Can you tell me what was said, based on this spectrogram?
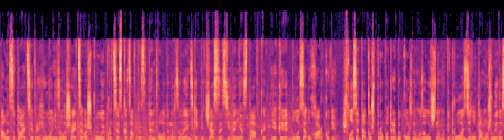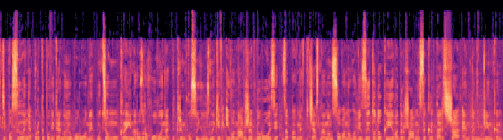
але ситуація в регіоні залишається важкою. Про це сказав президент Володимир Зеленський під час засідання ставки, яке відбулося у Харкові. Йшлося також про потреби кожного залученого підрозділу та можливості посилення протиповітряної оборони. У цьому Україна розраховує на підтримку союзників, і вона вже в дорозі, запевнив під час неанонсованого візиту до Києва державний секретар США Ентоні Блінкен.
